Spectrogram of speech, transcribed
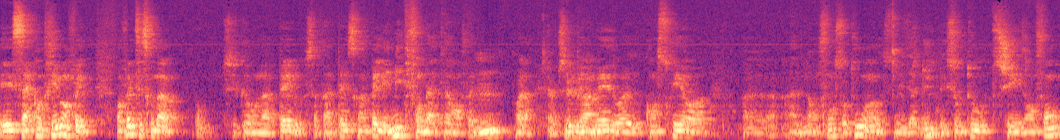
Et ça contribue en fait. En fait, c'est ce qu'on a, ce qu'on appelle, ou ça appelle ce qu'on appelle les mythes fondateurs en fait. Mmh. Voilà. Ça permet de, construire euh, un enfant, surtout, hein, les adultes, mais surtout chez les enfants,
